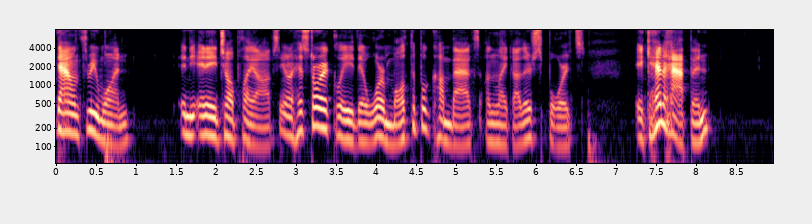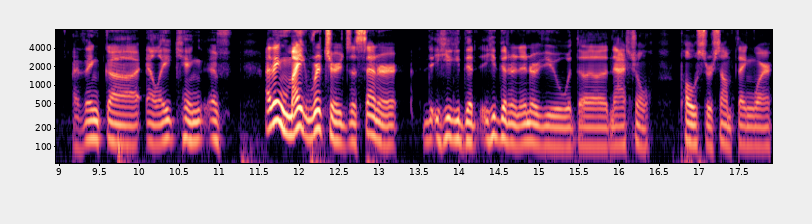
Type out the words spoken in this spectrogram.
down 3 1 in the NHL playoffs, you know, historically, there were multiple comebacks, unlike other sports. It can happen. I think uh, LA King, if I think Mike Richards, the center, he did he did an interview with the National Post or something where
